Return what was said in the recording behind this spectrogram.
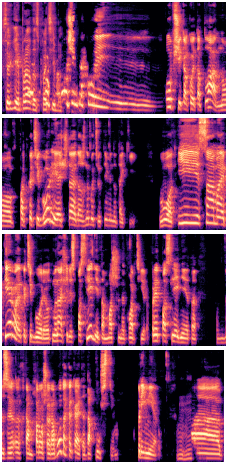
Сергей, правда, спасибо. Очень такой э, общий какой-то план, но под категории, я считаю, должны быть вот именно такие. Вот. И самая первая категория, вот мы начали с последней, там, машина, квартира. Предпоследняя это там хорошая работа какая-то, допустим, к примеру. Мгм. А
